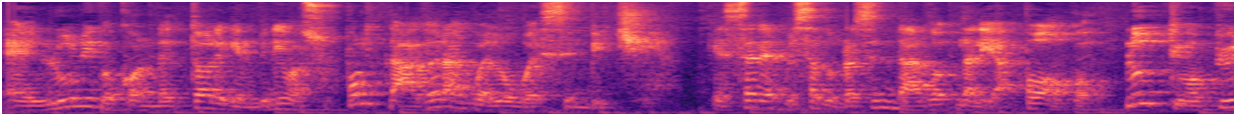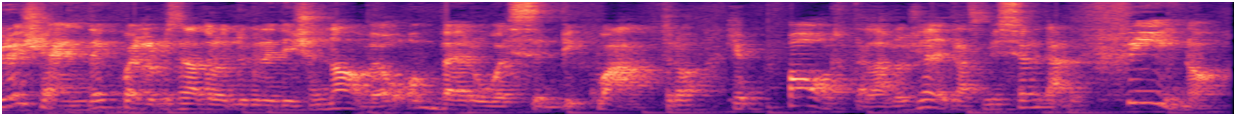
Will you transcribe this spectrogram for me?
e l'unico connettore che veniva supportato era quello USB-C che sarebbe stato presentato da lì a poco. L'ultimo più recente è quello presentato nel 2019, ovvero USB 4, che porta la velocità di trasmissione dati fino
